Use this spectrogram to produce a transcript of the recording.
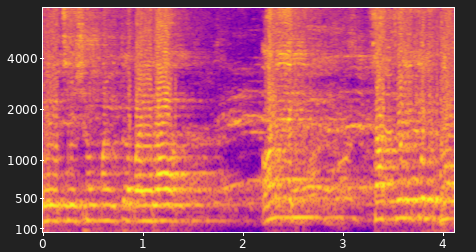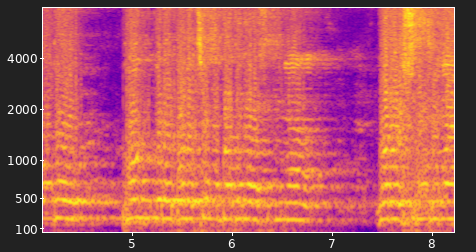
হয়েছে সম্মানিত ভাইরা অনেক ছাত্রলীগের বন্ধু ফোন করে বলেছেন, বাজারে আসবি না, ঘরে শুনবি না।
